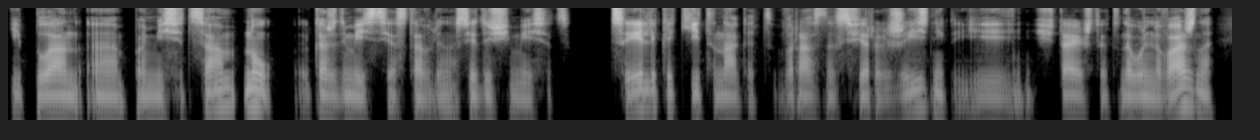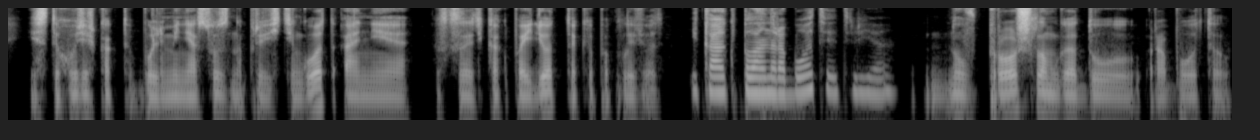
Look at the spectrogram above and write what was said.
и план э, по месяцам. Ну, каждый месяц я ставлю на следующий месяц цели какие-то на год в разных сферах жизни. И считаю, что это довольно важно, если ты хочешь как-то более-менее осознанно провести год, а не, так сказать, как пойдет, так и поплывет. И как план работает, Илья? Ну, в прошлом году работал.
